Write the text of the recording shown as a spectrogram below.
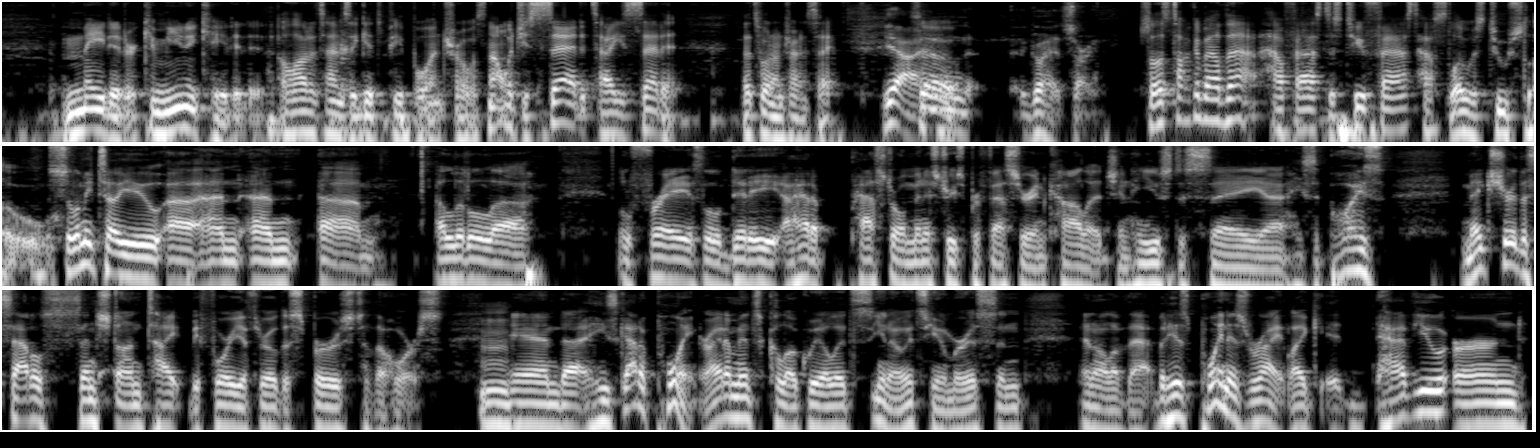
made it or communicated it. A lot of times it gets people in trouble. It's not what you said, it's how you said it. That's what I'm trying to say. Yeah. So- and, go ahead. Sorry. So let's talk about that. How fast is too fast? How slow is too slow? So let me tell you uh, an, an, um, a little uh, little phrase, a little ditty. I had a pastoral ministries professor in college, and he used to say, uh, he said, "Boys, make sure the saddle's cinched on tight before you throw the spurs to the horse." Hmm. And uh, he's got a point, right? I mean, it's colloquial, it's you know, it's humorous, and and all of that. But his point is right. Like, have you earned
